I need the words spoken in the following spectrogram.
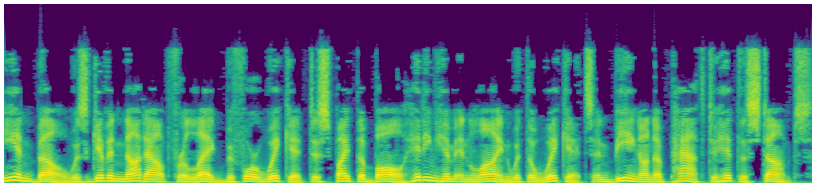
Ian Bell was given not out for leg before wicket despite the ball hitting him in line with the wickets and being on a path to hit the stumps.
